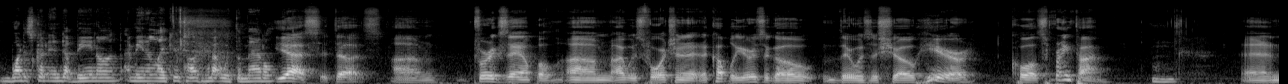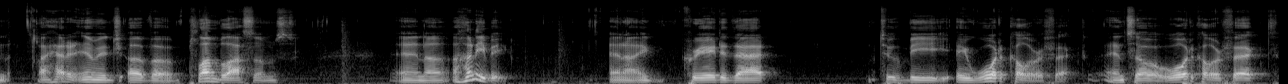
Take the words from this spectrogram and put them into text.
what it's going to end up being on? I mean, like you're talking about with the metal? Yes, it does. Um, for example, um, I was fortunate a couple of years ago, there was a show here called Springtime. And I had an image of uh, plum blossoms and uh, a honeybee. And I created that to be a watercolor effect. And so, a watercolor effect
